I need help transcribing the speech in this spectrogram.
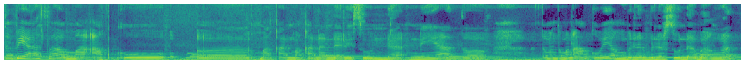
Tapi ya selama aku eh, makan makanan dari Sunda nih atau teman-teman aku yang bener-bener Sunda banget,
